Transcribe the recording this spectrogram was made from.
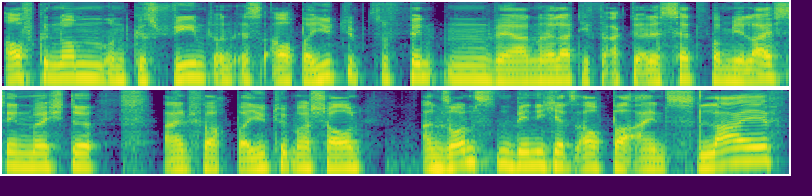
aufgenommen und gestreamt und ist auch bei YouTube zu finden. Wer ein relativ aktuelles Set von mir live sehen möchte, einfach bei YouTube mal schauen. Ansonsten bin ich jetzt auch bei 1 Live.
